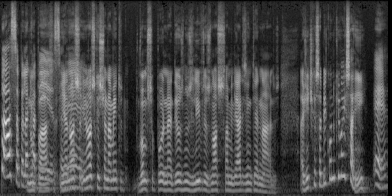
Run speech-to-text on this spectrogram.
passa pela não cabeça. Passa. E, né? nosso, e nosso questionamento, vamos supor, né? Deus nos livre os nossos familiares internados. A gente quer saber quando que vai sair. É.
